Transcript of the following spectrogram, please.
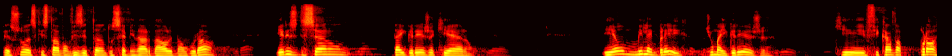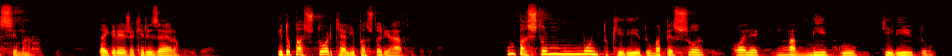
pessoas que estavam visitando o seminário da aula inaugural, e eles disseram da igreja que eram. E eu me lembrei de uma igreja que ficava próxima da igreja que eles eram, e do pastor que ali pastoreava. Um pastor muito querido, uma pessoa, olha, um amigo querido,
